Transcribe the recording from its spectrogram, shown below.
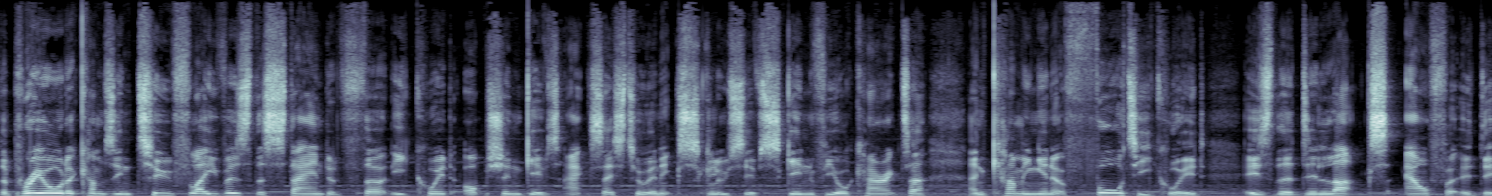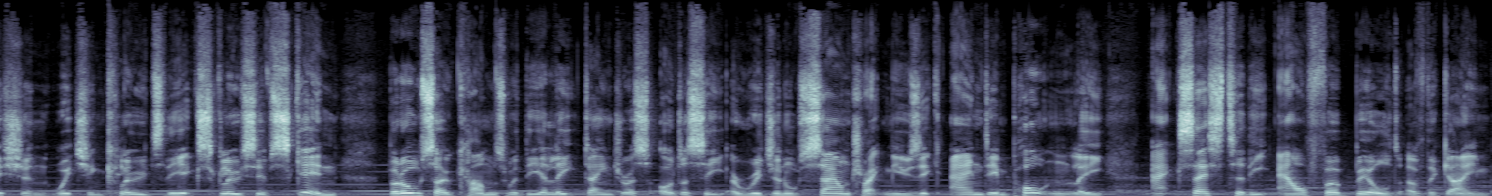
The pre-order comes in two flavours. The standard 30 quid option gives access to an exclusive skin for your character and coming in at 40 quid is the deluxe alpha edition which includes the exclusive skin but also comes with the Elite Dangerous Odyssey original soundtrack music and importantly access to the alpha build of the game.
